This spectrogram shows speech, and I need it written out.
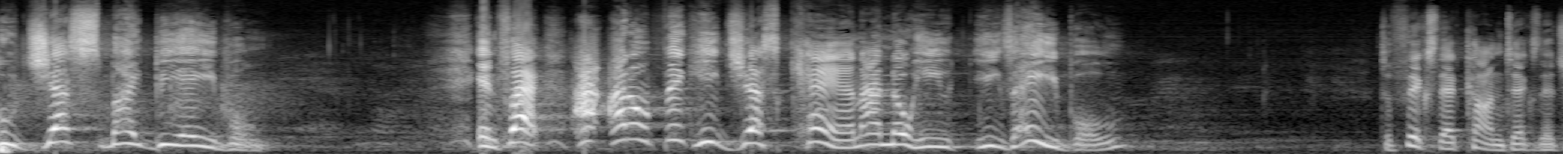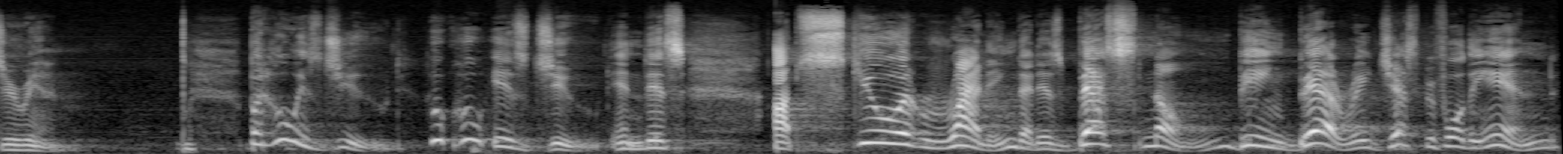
who just might be able. In fact, I, I don't think he just can, I know he, he's able to fix that context that you're in. But who is Jude? Who, who is Jude in this obscure writing that is best known, being buried just before the end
